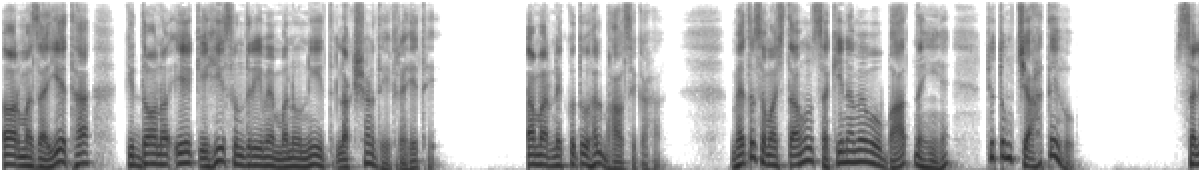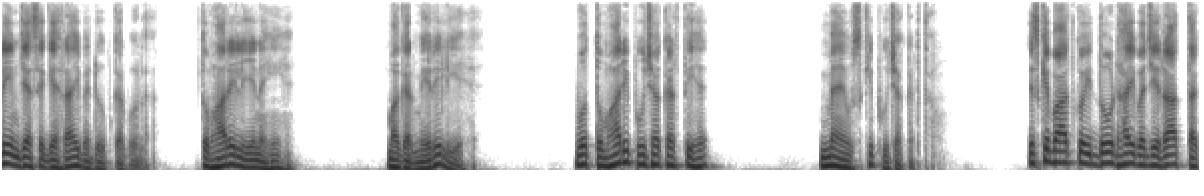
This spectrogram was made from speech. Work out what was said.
और मज़ा ये था कि दोनों एक ही सुंदरी में मनोनीत लक्षण देख रहे थे। अमर ने कुतूहल भाव से कहा, मैं तो समझता हूँ सकीना में वो बात नहीं है जो तुम चाहते हो। सलीम जैसे गहराई में डूबकर बोला, तुम्हारे लिए नहीं है, मगर मेरे लिए है। वो तुम्हारी पूजा करती है, मैं उसकी पूजा करता हूँ। इसके बाद कोई दो ढाई बजे रात तक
